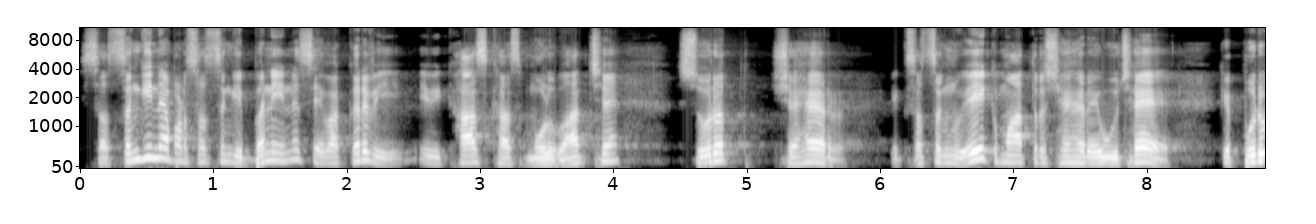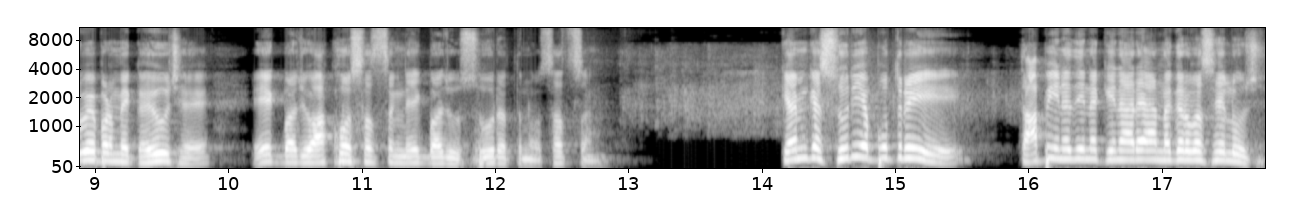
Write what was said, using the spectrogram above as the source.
સત્સંગીને પણ સત્સંગી બનીને સેવા કરવી, એવી ખાસ ખાસ મૂળ વાત છે. સુરત શહેર એક સત્સંગનું એકમાત્ર શહેર એવું છે. કે પૂર્વે પણ મેં કહ્યું છે, એક બાજુ આખો સત્સંગ ને એક બાજુ સુરતનો સત્સંગ. કેમ કે સૂર્યપુત્રી તાપી નદીના કિનારે આ નગર વસેલું છે.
